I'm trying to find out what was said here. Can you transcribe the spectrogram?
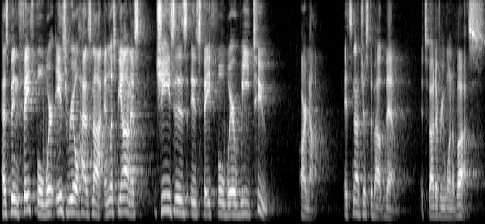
has been faithful where Israel has not. And let's be honest, Jesus is faithful where we too are not. It's not just about them, it's about every one of us.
